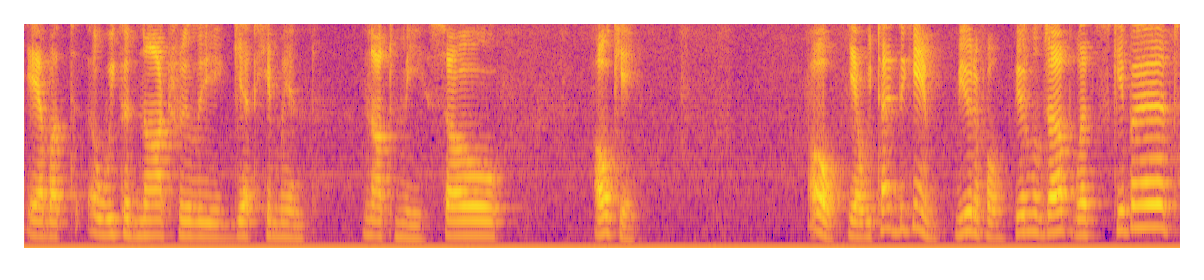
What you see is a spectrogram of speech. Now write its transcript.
Yeah but we could not really get him in not me so okay oh yeah we tied the game beautiful beautiful job let's skip it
